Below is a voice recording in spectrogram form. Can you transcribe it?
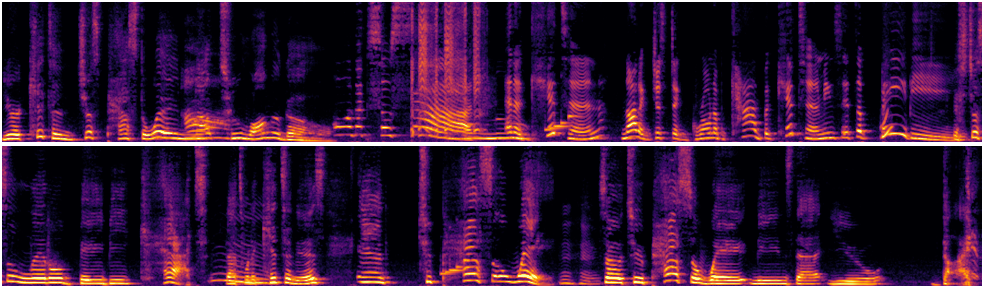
Your kitten just passed away not too long ago. Oh, that's so sad. And a kitten, not a, just a grown up cat, but kitten means it's a baby. It's just a little baby cat. That's what a Hmm. kitten is. And to pass away. Mm-hmm. So to pass away means that you die.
